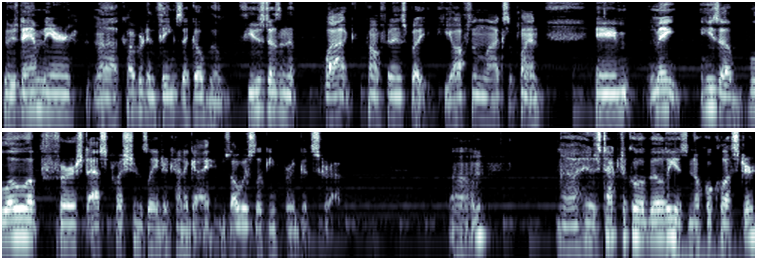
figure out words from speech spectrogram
who's damn near uh, covered in things that go boom. Fuse doesn't lack confidence, but he often lacks a plan. He may he's a blow up first, ask questions later kind of guy who's always looking for a good scrap. Um, uh, his tactical ability is Knuckle Cluster.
